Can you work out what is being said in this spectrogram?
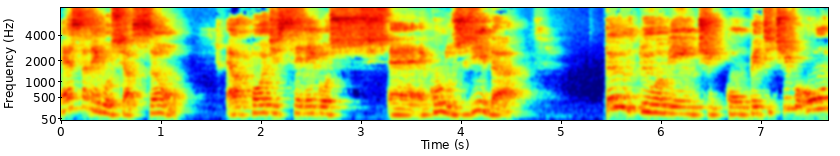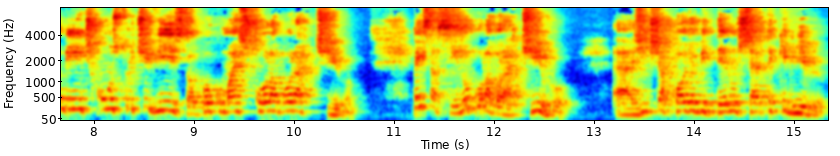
Essa negociação ela pode ser é, é, conduzida tanto em um ambiente competitivo ou um ambiente construtivista, um pouco mais colaborativo. Pensa assim, no colaborativo, a gente já pode obter um certo equilíbrio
